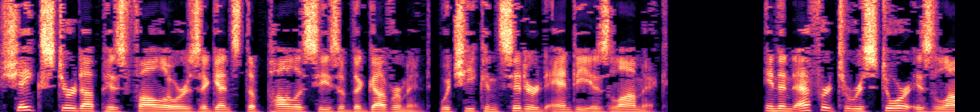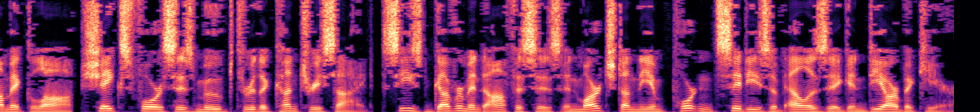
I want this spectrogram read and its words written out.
Sheikh stirred up his followers against the policies of the government, which he considered anti-Islamic. In an effort to restore Islamic law, Sheikh's forces moved through the countryside, seized government offices and marched on the important cities of Elazig and Diyarbakir.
